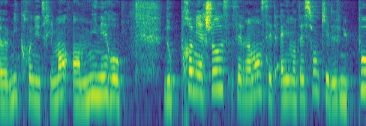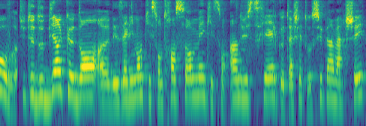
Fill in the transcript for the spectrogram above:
euh, micronutriments, en minéraux. Donc première chose, c'est vraiment cette alimentation qui est devenue pauvre. Tu te doutes bien que dans euh, des aliments qui sont transformés, qui sont industriels, que tu achètes au supermarché,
